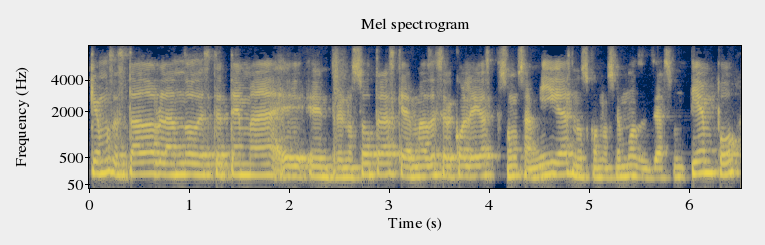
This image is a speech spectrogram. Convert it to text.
que hemos estado hablando de este tema eh, entre nosotras, que además de ser colegas, pues somos amigas, nos conocemos desde hace un tiempo.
